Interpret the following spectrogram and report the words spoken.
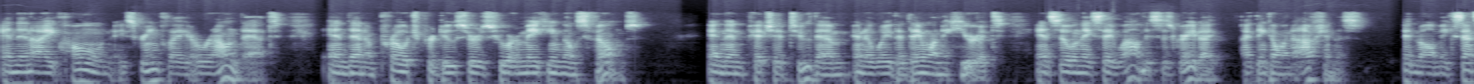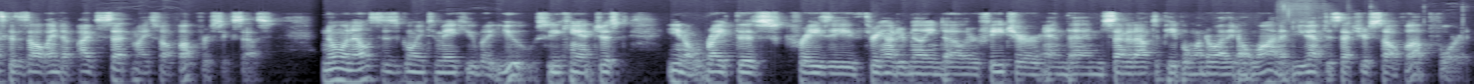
and then I hone a screenplay around that and then approach producers who are making those films and then pitch it to them in a way that they want to hear it. And so when they say, wow, this is great, I, I think I want to option this, it all makes sense because it's all lined up. I've set myself up for success. No one else is going to make you but you. So you can't just, you know, write this crazy $300 million feature and then send it out to people, wonder why they don't want it. You have to set yourself up for it.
